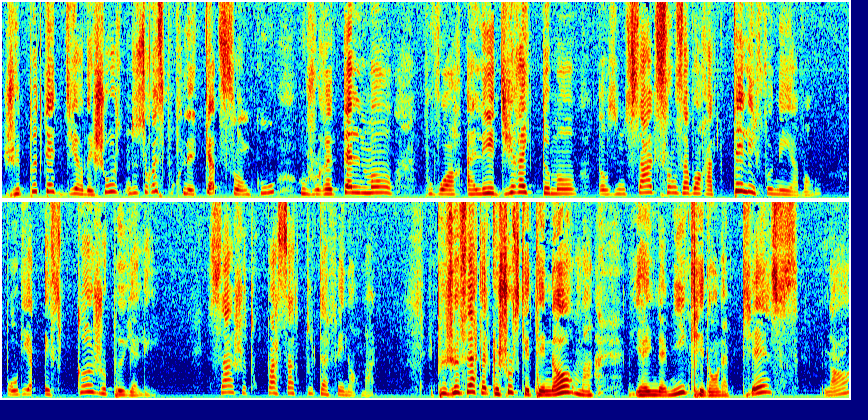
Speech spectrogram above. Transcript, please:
je vais peut-être dire des choses, ne serait-ce pour les 400 coups, où je voudrais tellement pouvoir aller directement dans une salle sans avoir à téléphoner avant pour dire est-ce que je peux y aller? Ça, je ne trouve pas ça tout à fait normal. Et puis je vais faire quelque chose qui est énorme. Il y a une amie qui est dans la pièce, là,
